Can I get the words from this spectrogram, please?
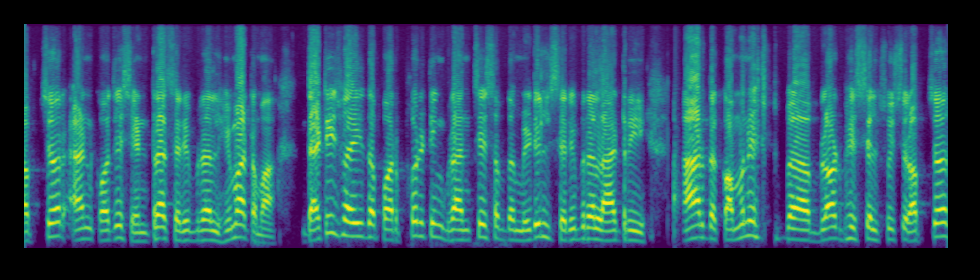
rupture and causes intracerebral hematoma. That is why the perforating branches of the middle cerebral artery are the commonest uh, blood vessels which rupture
